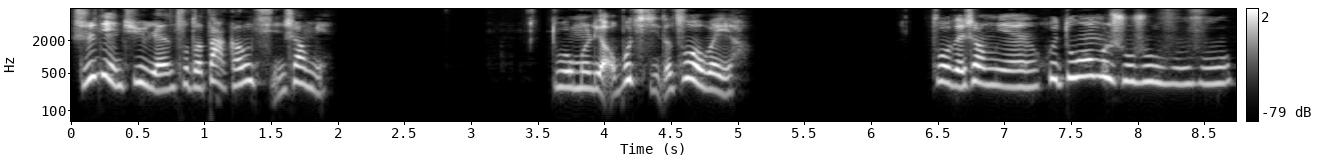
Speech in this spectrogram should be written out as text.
指点巨人坐到大钢琴上面。多么了不起的座位啊！坐在上面会多么舒舒服服。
